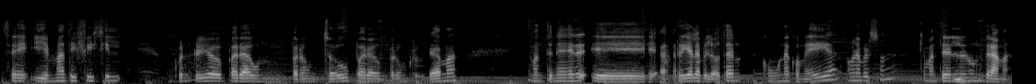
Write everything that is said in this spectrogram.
Sí, y es más difícil, encuentro yo, para un, para un show, para, para un programa, mantener eh, arriba la pelota con una comedia a una persona que mantenerlo en un drama.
